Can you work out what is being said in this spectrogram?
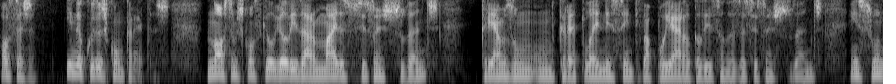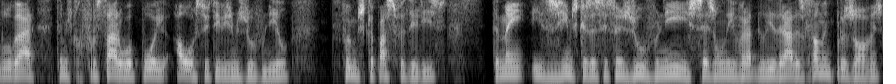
Ou seja, ainda coisas concretas. Nós temos conseguido legalizar mais associações de estudantes, criámos um, um decreto-lei nesse sentido para apoiar a legalização das associações de estudantes. Em segundo lugar, temos que reforçar o apoio ao associativismo juvenil, fomos capazes de fazer isso. Também exigimos que as associações juvenis sejam lideradas realmente por jovens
